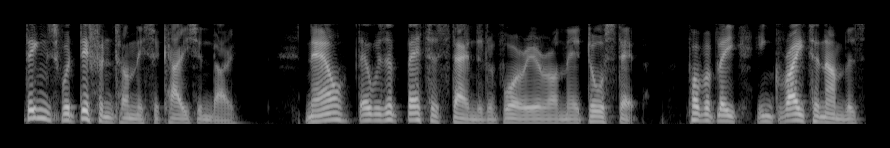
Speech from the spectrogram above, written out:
Things were different on this occasion, though. Now there was a better standard of warrior on their doorstep, probably in greater numbers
